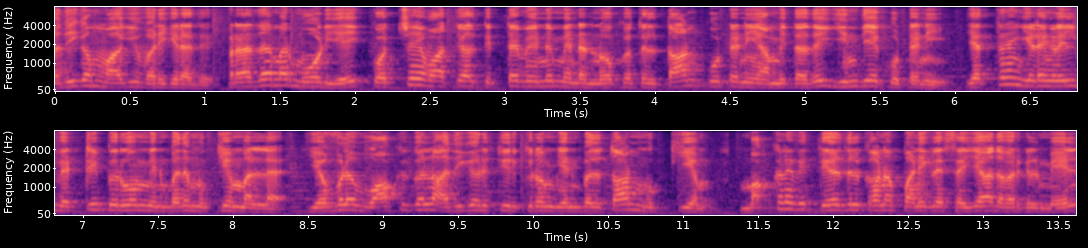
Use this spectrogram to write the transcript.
அதிகமாகி வருகிறது. பிரதமர் மோடியை கொச்சை வார்த்தையால் திட்ட வேண்டும் என்ற நோக்கத்தில் தான் கூட்டணி அமைத்தது இந்திய கூட்டணி. எத்தனை இடங்களில் வெற்றி பெறுவோம் என்பது முக்கியமல்ல. எவ்வளவு வாக்குகள் அதிகரித்து இருக்கிறோம் என்பது தான் முக்கியம். மக்களவை தேர்தலுக்கான பணிகளை செய்யாதவர்கள் மேல்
